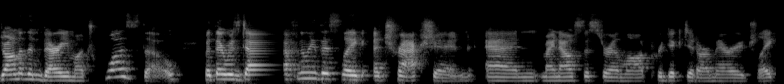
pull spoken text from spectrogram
Jonathan very much was though, but there was definitely this like attraction and my now sister-in-law predicted our marriage like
